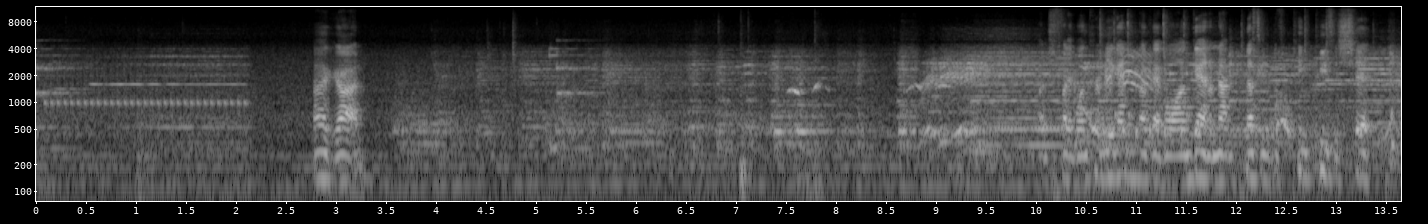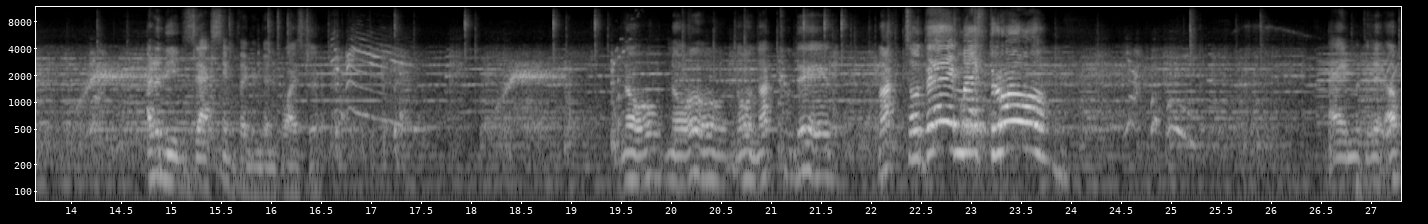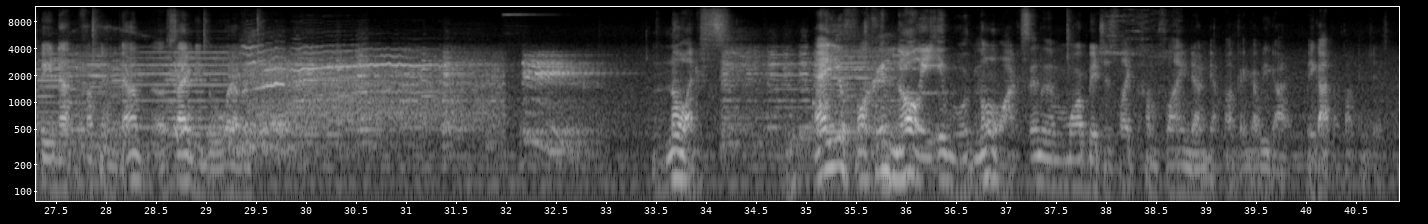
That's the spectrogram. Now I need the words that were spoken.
Oh god. I'm just fight one Kirby again? Okay, well again, I'm not messing with this pink piece of shit. I did the exact same thing again twice, too. No, no, no, not today. Not today, maestro! To hit up B, not fucking down, uh, side B, but whatever. Noise. And you fucking know it, it was noise. And then more bitches like come flying down. Yeah, okay, we got it. We got the fucking gist.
